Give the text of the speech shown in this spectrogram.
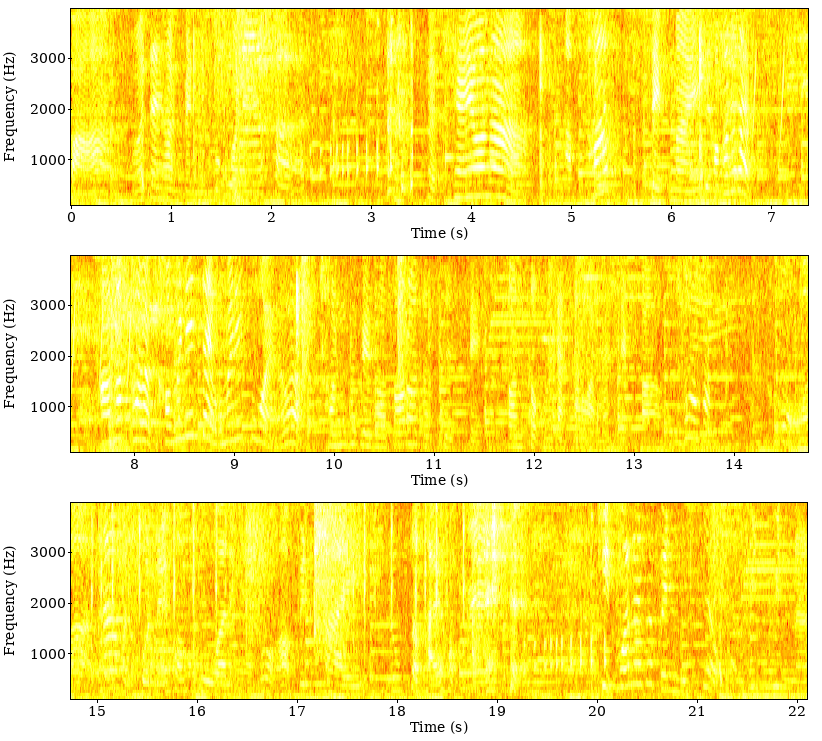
ฟ้าว่าใจฮันเป็นบุคคลนี้ค่ะแบบใช่ยอน่ะอับพัดเจ็บไหมเขาก็จะแบบเอาละพอแบบเขาไม่ได้เจ็บเขาไม่ได้ป่วยแล้วแบบชอนกูเกโซโต้เราจะสึกเจ็บตอนตกมาจากสวรรค์นะเจ็บเปล่าเขาบอกว่าหน้าเหมือนคนในครอบครัวอะไรเงี้ยเขาบอกว่าเป็นใครลูกสะใภ้ของแม่ คิดว่าน่าจะเป็นลูกเสี่ยวของวินวินนะ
